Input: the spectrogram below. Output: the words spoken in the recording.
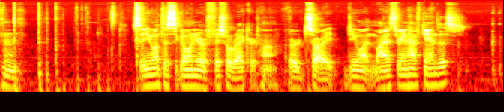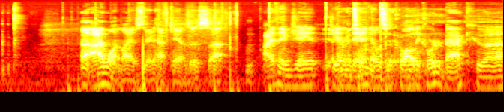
Hmm. so you want this to go on your official record, huh? Or sorry, do you want minus three and a half Kansas? Uh, I want minus three and a half Kansas. Uh, I think Jay, Yeah, Jalon Daniels is a quality quarterback who, uh,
